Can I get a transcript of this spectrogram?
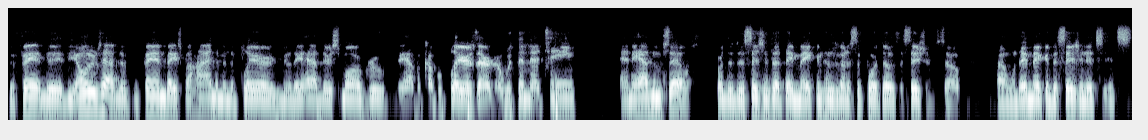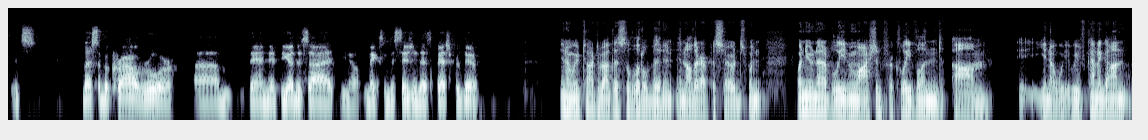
the fan, the, the owners have the, the, fan base behind them, and the player, you know, they have their small group. They have a couple players that are within that team, and they have themselves for the decisions that they make and who's going to support those decisions. So uh, when they make a decision, it's it's it's less of a crowd roar um, than if the other side, you know, makes a decision that's best for them you know we've talked about this a little bit in, in other episodes when when you ended up leaving washington for cleveland um, you know we, have kind of gone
